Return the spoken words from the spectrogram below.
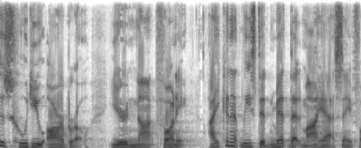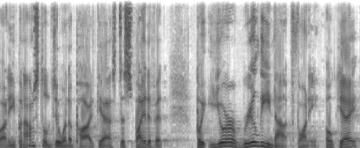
is who you are, bro. You're not funny. I can at least admit that my ass ain't funny, but I'm still doing a podcast despite of it. But you're really not funny, okay?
